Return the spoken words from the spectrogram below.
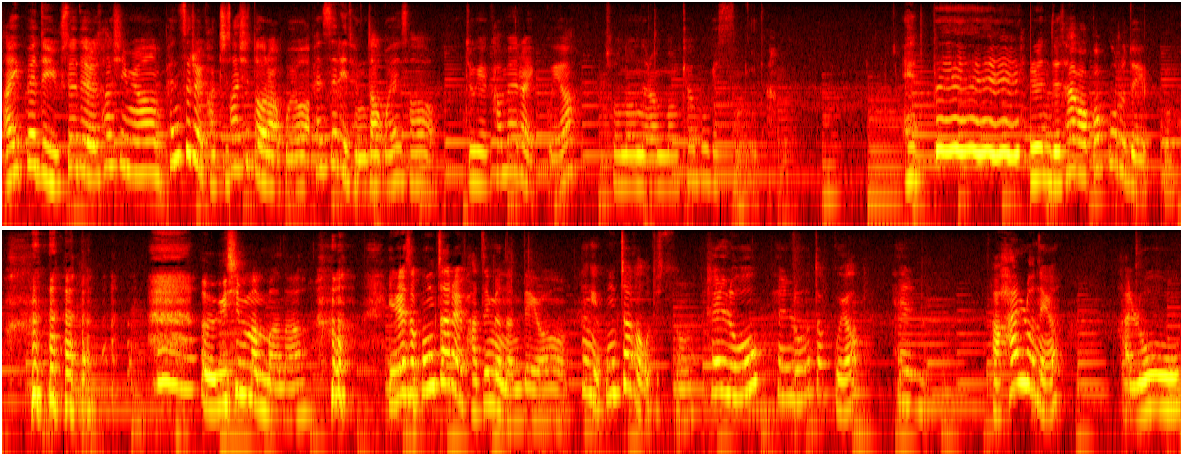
아이패드 6세대를 사시면 펜슬을 같이 사시더라고요. 펜슬이 된다고 해서 이쪽에 카메라 있고요. 전원을 한번 켜보겠습니다. 애플! 이런데 사과 거꾸로 돼 있고 의심만 많아. 이래서 공짜를 받으면 안 돼요. 세상에 공짜가 어딨어. Hello, Hello 떴고요. Hello. 아, Hallo네요. Hallo,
